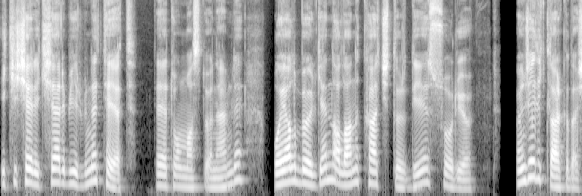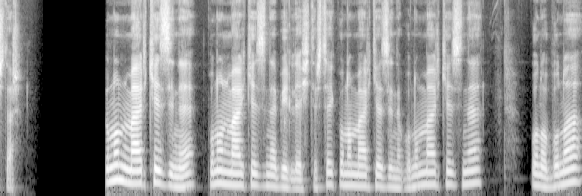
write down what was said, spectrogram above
İkişer ikişer birbirine teğet. Teğet olması da önemli. Boyalı bölgenin alanı kaçtır diye soruyor. Öncelikle arkadaşlar bunun merkezine bunun merkezine birleştirsek bunun merkezini bunun merkezine bunu buna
